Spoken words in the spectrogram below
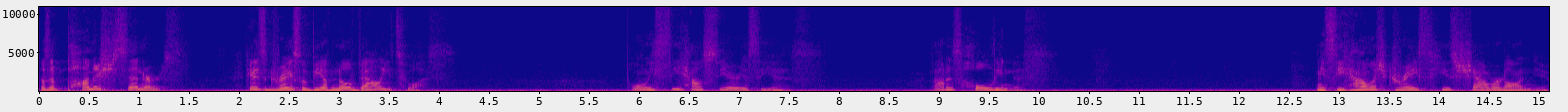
doesn't punish sinners, His grace would be of no value to us. But when we see how serious He is, about His holiness, and you see how much grace He's showered on you,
